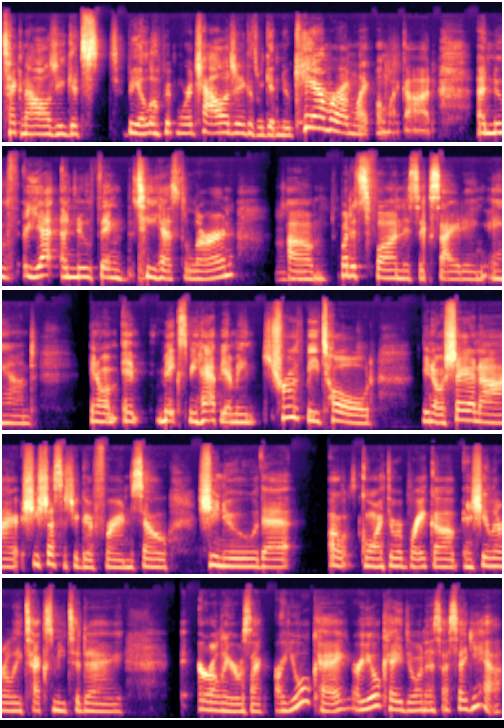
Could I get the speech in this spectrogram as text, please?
technology gets to be a little bit more challenging because we get a new camera. I'm like oh my god. A new yet a new thing t has to learn. Mhm. um but it's fun it's exciting and you know it makes me happy. I mean truth be told you know shay and i she's just such a good friend. So she knew that i was going through a breakup and she literally texted me today earlier was like are you okay? Are you okay doing this? I said yeah.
